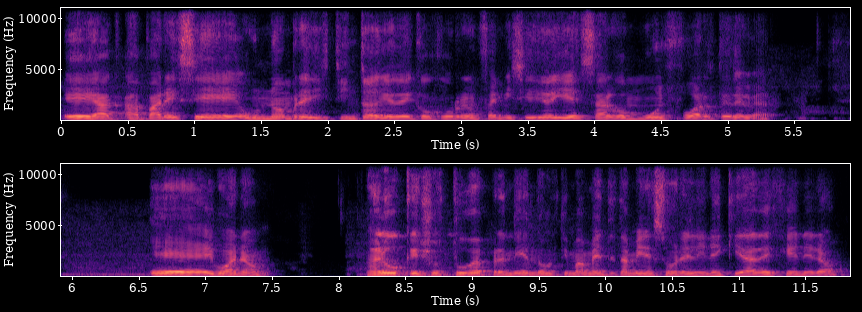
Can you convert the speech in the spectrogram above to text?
eh, aparece un nombre distinto de, que ocurrió un femicidio y es algo muy fuerte de ver. Eh, y bueno, algo que yo estuve aprendiendo últimamente también es sobre la inequidad de género.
